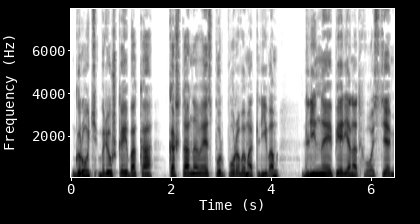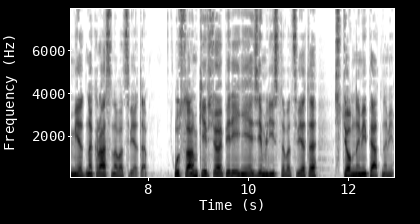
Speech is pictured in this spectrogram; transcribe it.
грудь, брюшко и бока каштановые с пурпуровым отливом, длинные перья над хвосте медно-красного цвета. У самки все оперение землистого цвета с темными пятнами.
